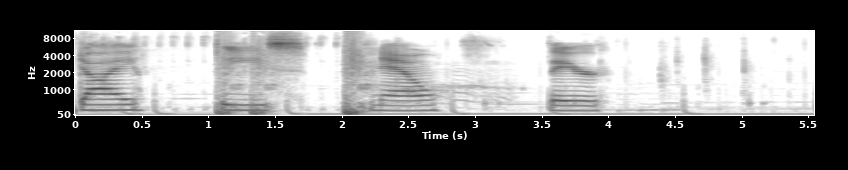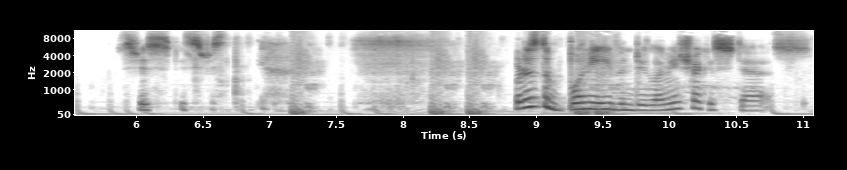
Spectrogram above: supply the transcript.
Die, please. Now. There. It's just, it's just... What does the bunny even do? Let me check his stats.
